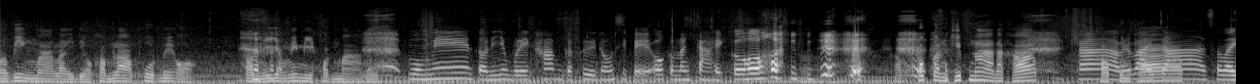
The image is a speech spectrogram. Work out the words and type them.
มาวิ่งมาอะไร เดี๋ยวคำล่าพูดไม่ออก ตอนนี้ยังไม่มีคนมาเลย โมเมนต์ตอนนี้ยังบริค่ำก็คือน้องสิไปออกกำลังกายก่อนอ่าครับพบกันคลิปหน้านะครับ ค่ะ ขอบคุณบ๊ายบายครับ จ้า สวัส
